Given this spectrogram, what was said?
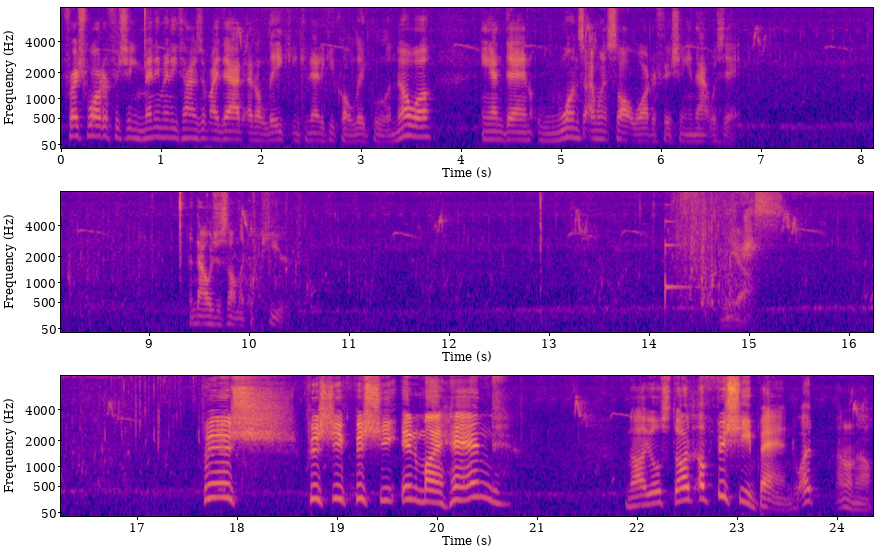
freshwater fishing many, many times with my dad at a lake in Connecticut called Lake Lillinonah. And then once I went saltwater fishing, and that was it. And that was just on like a pier. Yes. Fish, fishy, fishy in my hand. Now you'll start a fishy band. What? I don't know.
